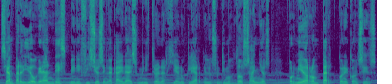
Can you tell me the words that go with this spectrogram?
se han perdido grandes beneficios en la cadena de suministro de energía nuclear en los últimos dos años por miedo a romper con el consenso.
